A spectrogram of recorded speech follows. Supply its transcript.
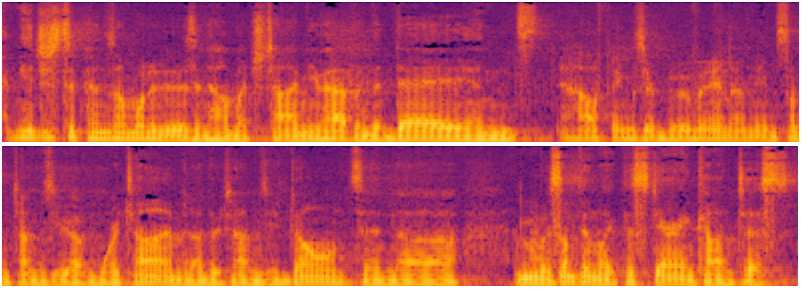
I mean, it just depends on what it is and how much time you have in the day and how things are moving. I mean, sometimes you have more time and other times you don't. And uh, I mean, with something like the staring contest,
